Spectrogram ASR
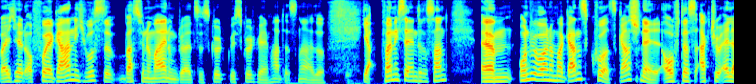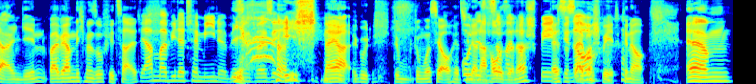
Weil ich halt auch vorher gar nicht wusste, was für eine Meinung du als Squid, Squid Game hattest. Ne? Also, ja, fand ich sehr interessant. Ähm, und wir wollen noch mal ganz kurz, ganz schnell auf das Aktuelle eingehen, weil wir haben nicht mehr so viel Zeit. Wir haben mal wieder Termine, beziehungsweise ich. Naja, gut, du, du musst ja auch jetzt Und wieder nach ist Hause, ne? spät, es ist genau. einfach spät, genau. ähm,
